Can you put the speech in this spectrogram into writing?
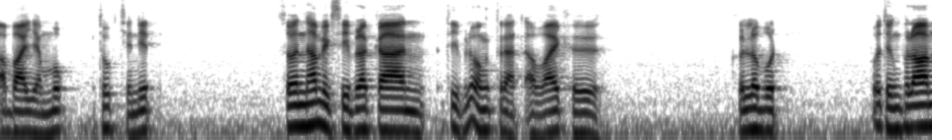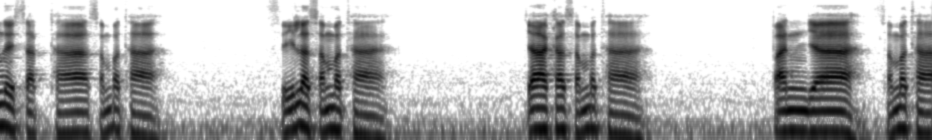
อบายามุขทุกชนิด ส่วนทำอีกสี่ประการที่พระองค์ตรัสเอาไว้คือกุลบุตรพูดถึงพร้อมด้วยศรัทธาสัมปทา ศีลสัมปทา จาคสัมปทา ปัญญาสัมปทา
